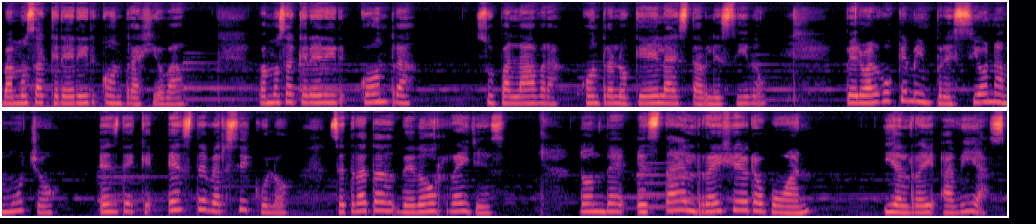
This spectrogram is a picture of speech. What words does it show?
vamos a querer ir contra Jehová Vamos a querer ir contra su palabra, contra lo que Él ha establecido. Pero algo que me impresiona mucho es de que este versículo se trata de dos reyes, donde está el rey Jeroboam y el rey Abías.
